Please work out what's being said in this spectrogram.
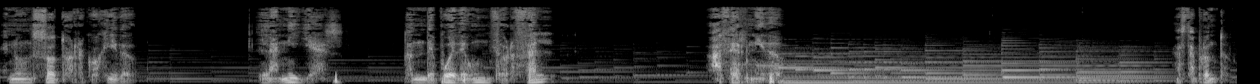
en un soto recogido, lanillas donde puede un zorzal hacer nido. Hasta pronto.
